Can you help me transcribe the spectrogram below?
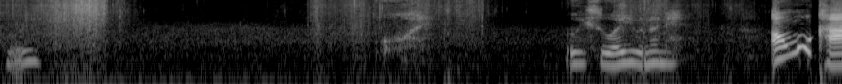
เฮ้ยโอ้ยเอ้ย สวยอยู่นะเนี่ย เอาขา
